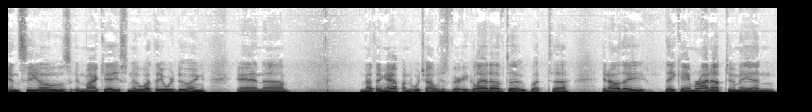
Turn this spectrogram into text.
NCOs, in my case, knew what they were doing, and uh, nothing happened, which I was very glad of too. But uh, you know, they they came right up to me and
